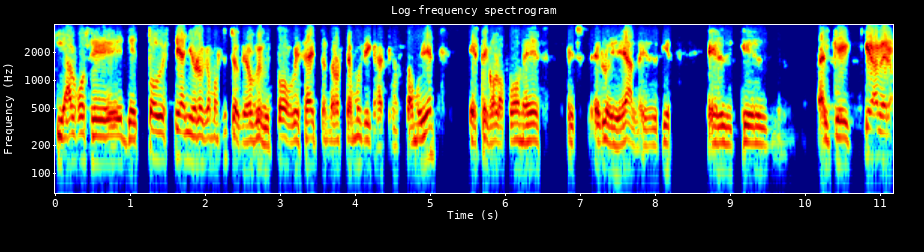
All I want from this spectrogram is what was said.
si algo se de todo este año lo que hemos hecho, creo que todo lo que se ha hecho en Donostia Música, que nos está muy bien, este colofón es es, es lo ideal, es decir, el que el, el que quiera ver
